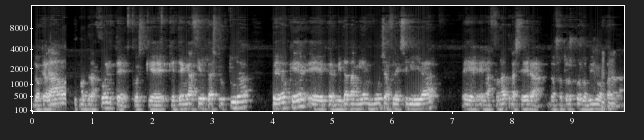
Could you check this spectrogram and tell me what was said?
Lo que hablábamos de contrafuerte, pues que, tenga cierta estructura, pero que eh, permita también mucha flexibilidad eh, en la zona trasera. Nosotros, pues lo mismo, para,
